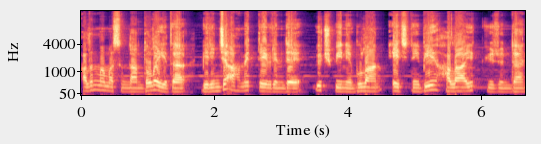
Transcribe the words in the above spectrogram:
alınmamasından dolayı da 1. Ahmet devrinde 3000'i bulan ecnebi halayık yüzünden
